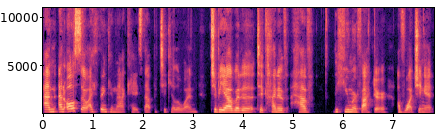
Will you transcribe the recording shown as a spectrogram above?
and and also I think in that case, that particular one, to be able to to kind of have the humor factor of watching it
